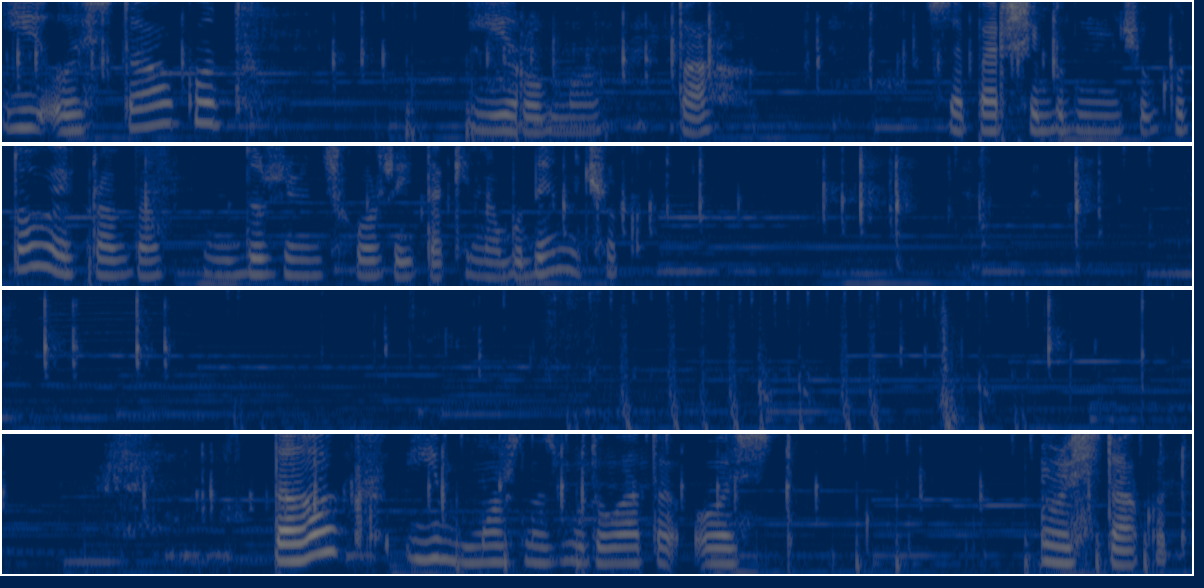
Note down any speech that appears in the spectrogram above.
І ось так от. І робимо так. Все, перший будиночок готовий, правда. Дуже він схожий так і на будиночок. Так, і можна збудувати ось ось так от.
